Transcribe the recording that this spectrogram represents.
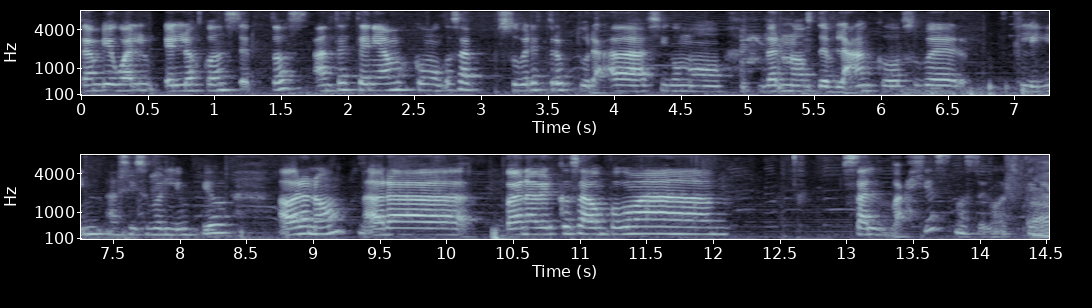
Cambia igual en los conceptos. Antes teníamos como cosas súper estructuradas, así como vernos de blanco, súper clean, así súper limpio. Ahora no. Ahora van a ver cosas un poco más salvajes, no sé cómo explicarlo.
